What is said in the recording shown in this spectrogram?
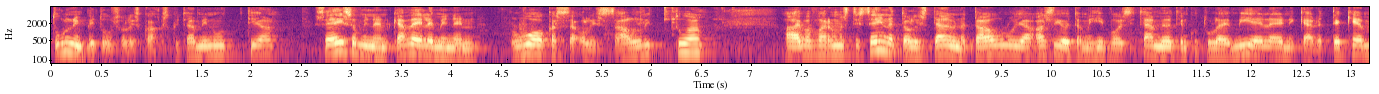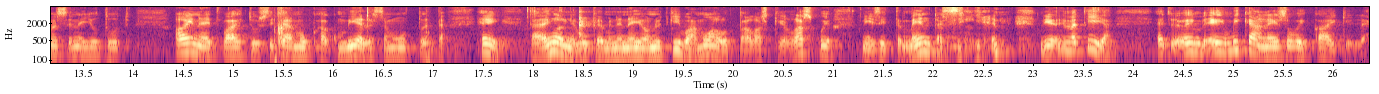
tunnin pituus olisi 20 minuuttia, seisominen, käveleminen luokassa olisi sallittua, Aivan varmasti seinät olisi täynnä tauluja, asioita, mihin voi sitä myöten, kun tulee mieleen, niin käydä tekemässä ne jutut. Aineet vaihtuu sitä mukaan, kun mielessä muuttuu, että hei, tämä englannin lukeminen ei ole nyt kiva, mua haluttaa laskea laskuja, niin sitten mentä siihen. niin en mä tiedä, että ei, ei, mikään ei sovi kaikille.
